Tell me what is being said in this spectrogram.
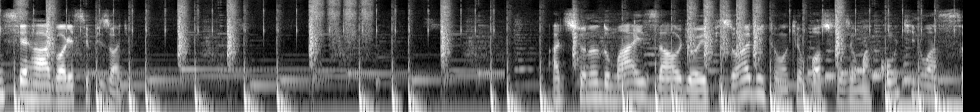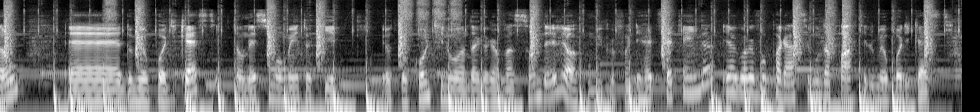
encerrar agora esse episódio. Adicionando mais áudio ao episódio, então aqui eu posso fazer uma continuação é, do meu podcast. Então nesse momento aqui eu estou continuando a gravação dele, ó, com o microfone de headset ainda, e agora eu vou parar a segunda parte do meu podcast.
